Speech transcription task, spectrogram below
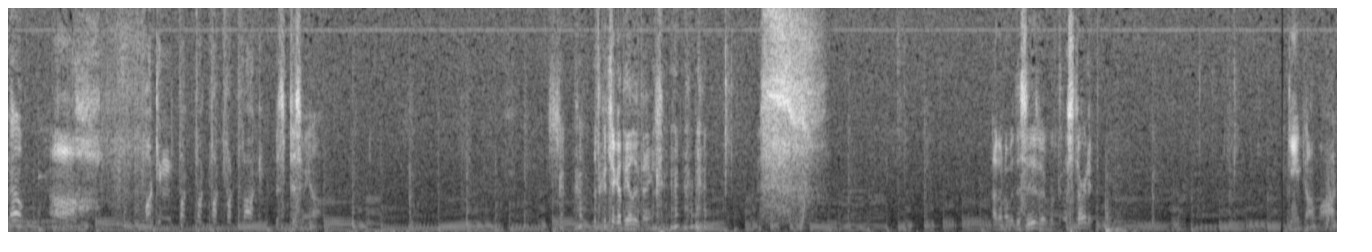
No. Oh, fucking fuck, fuck, fuck, fuck, fuck. This is pissing me off. Let's go check out the other thing. I don't know what this is, but we're gonna start it. Game to unlock.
